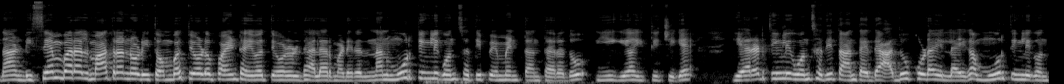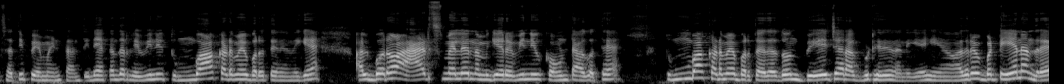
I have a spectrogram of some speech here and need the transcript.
ನಾನು ಡಿಸೆಂಬರಲ್ಲಿ ಮಾತ್ರ ನೋಡಿ ತೊಂಬತ್ತೇಳು ಪಾಯಿಂಟ್ ಐವತ್ತೇಳು ಡಾಲರ್ ಮಾಡಿರೋದು. ನಾನು ಮೂರು ತಿಂಗಳಿಗೆ ಒಂದು ಸತಿ ಪೇಮೆಂಟ್ ತಾಂತಾ ಇರೋದು. ಈಗ ಇತ್ತೀಚೆಗೆ ಎರಡು ತಿಂಗಳಿಗೆ ಒಂದು ಸತಿ ತಾಂತಾ ಇದ್ದೆ. ಅದು ಕೂಡ ಇಲ್ಲ. ಈಗ ಮೂರು ತಿಂಗಳಿಗೆ ಒಂದು ಸತಿ ಪೇಮೆಂಟ್ ತಾಂತೀನಿ. ಯಾಕಂದರೆ ರೆವಿನ್ಯೂ ತುಂಬ ಕಡಿಮೆ ಬರುತ್ತೆ ನನಗೆ. ಅಲ್ಲಿ ಬರೋ ಆ್ಯಡ್ಸ್ ಮೇಲೆ ನಮಗೆ ರೆವಿನ್ಯೂ ಕೌಂಟ್ ಆಗುತ್ತೆ. ತುಂಬ ಕಡಿಮೆ ಬರ್ತಾ ಇದೆ. ಅದೊಂದು ಬೇಜಾರಾಗ್ಬಿಟ್ಟಿದೆ ನನಗೆ. ಆದರೆ ಬಟ್ ಏನಂದರೆ,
